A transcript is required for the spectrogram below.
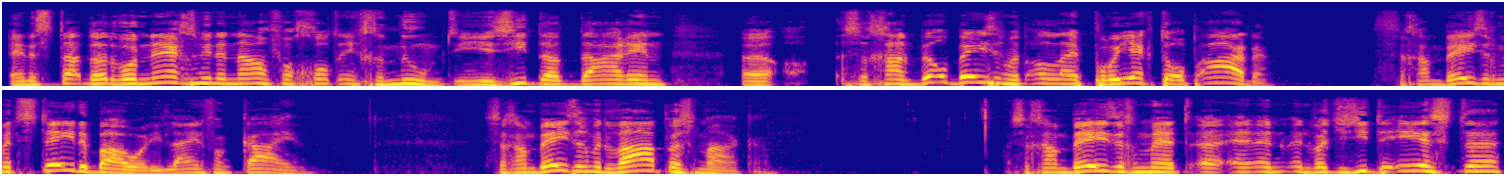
En staat, er wordt nergens meer de naam van God in genoemd. En je ziet dat daarin, eh, ze gaan wel bezig met allerlei projecten op aarde. Ze gaan bezig met steden bouwen, die lijn van Kain. Ze gaan bezig met wapens maken. Ze gaan bezig met, eh, en, en, wat je ziet, de eerste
